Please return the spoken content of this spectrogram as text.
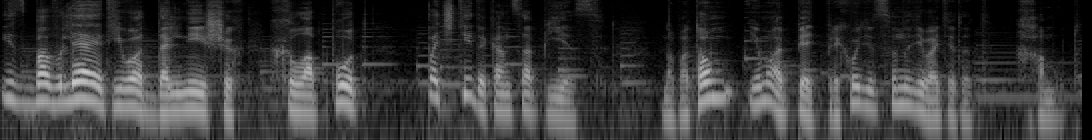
избавляет его от дальнейших хлопот почти до конца пьесы. Но потом ему опять приходится надевать этот хомут.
